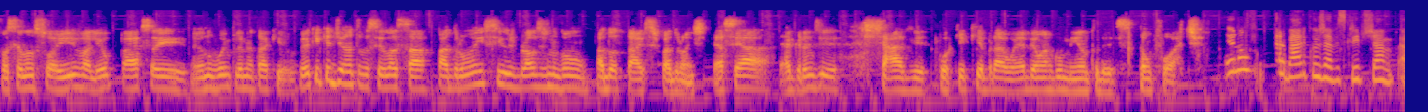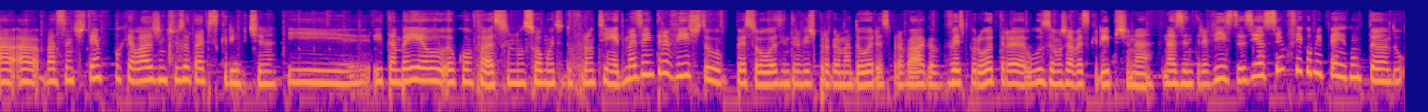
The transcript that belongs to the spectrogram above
você lançou aí, valeu, passa e eu não vou implementar aquilo. o que, que adianta você lançar padrões se os browsers não vão adotar esses padrões? Essa é a, é a grande chave porque quebrar web é um argumento desse tão forte. Eu não trabalho com JavaScript já há, há, bastante tempo, porque lá a gente usa TypeScript, né? E, e também eu, eu confesso, não sou muito do front-end, mas eu entrevisto pessoas, entrevisto programadoras para vaga, vez por outra, usam JavaScript na, nas entrevistas, e eu sempre fico me perguntando,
